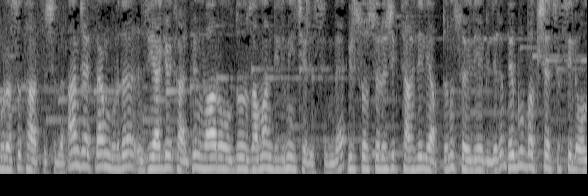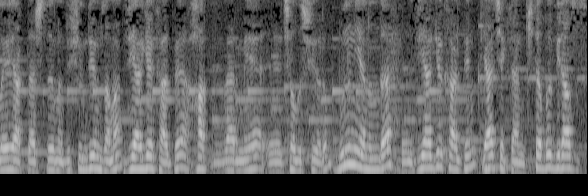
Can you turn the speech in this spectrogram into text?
burası tartışılır. Ancak ben burada Ziya Gökalp'in var olduğu zaman dilimi içerisinde bir sosyolojik tahlil yaptığını söyleyebilirim ve bu bakış açısıyla olaya yaklaştığını düşündüğüm zaman Ziya Gökalp'e hak vermeye e, çalışıyorum. Bunun yanında e, Ziya Gökalp'in gerçekten kitabı biraz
